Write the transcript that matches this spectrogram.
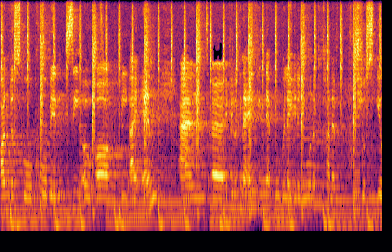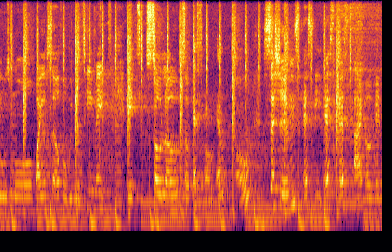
underscore Corbin C O R B I N. And uh, if you're looking at anything netball related and you want to kind of push your skills more by yourself or with your teammates, solo. So S O L O sessions S E S S I O N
